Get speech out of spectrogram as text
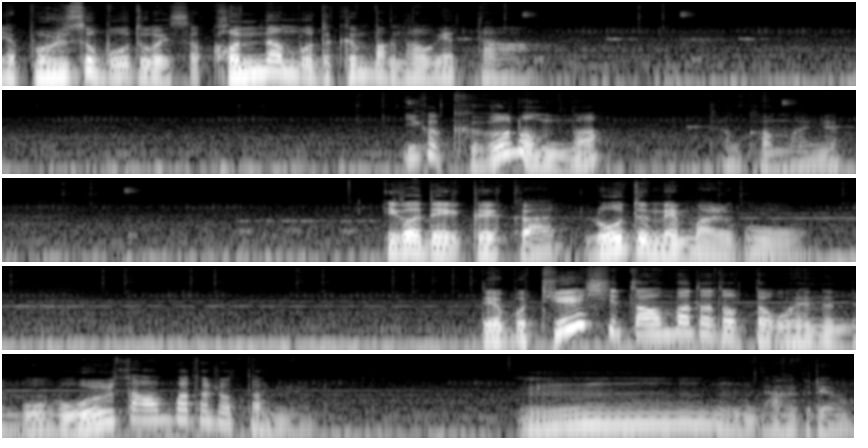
야 벌써 모드가 있어. 건담 모드 금방 나오겠다. 이거 그건 없나? 잠깐만요. 이거 내 그니까 로드맵 말고. 내가 뭐 DLC 다운받아줬다고 했는데 뭐 뭘 다운받아줬다니 음, 아 그래요.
